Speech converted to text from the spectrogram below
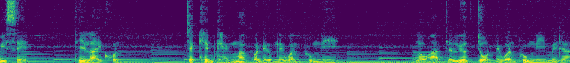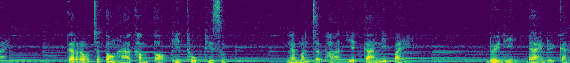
วิเศษที่หลายคนจะเข้มแข็งมากกว่าเดิมในวันพรุ่งนี้ เราอาจจะเลือกโจทย์ในวันพรุ่งนี้ไม่ได้ แต่เราจะต้องหาคำตอบที่ถูกที่สุด และมันจะผ่านเหตุการณ์นี้ไป ด้วยดีได้ด้วยกัน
